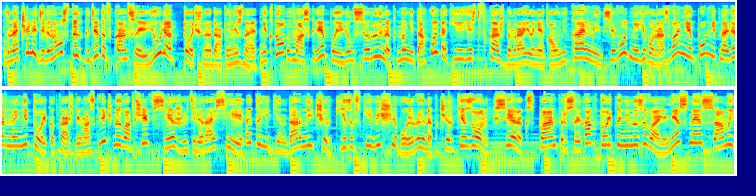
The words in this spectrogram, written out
В начале 90-х, где-то в конце июля, точную дату не знает никто, в Москве появился рынок, но не такой, какие есть в каждом районе, а уникальный. Сегодня его название помнит, наверное, не только каждый москвич, но и вообще все жители России. Это легендарный черкизовский вещевой рынок. Черкизон, ксерокс, памперсы, как только не называли местные, самый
